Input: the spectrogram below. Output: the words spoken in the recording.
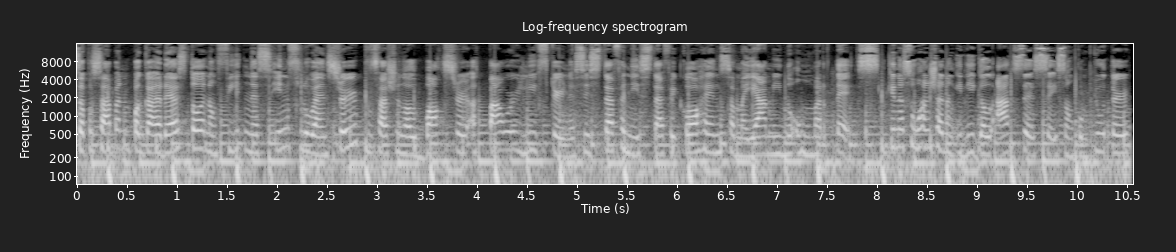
Usap-usapan ang pagka-aresto ng fitness influencer, professional boxer at powerlifter na si Stephanie Steffi Cohen sa Miami noong Martes. Kinasuhan siya ng illegal access sa isang computer,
